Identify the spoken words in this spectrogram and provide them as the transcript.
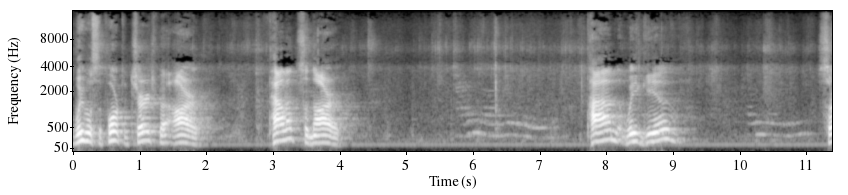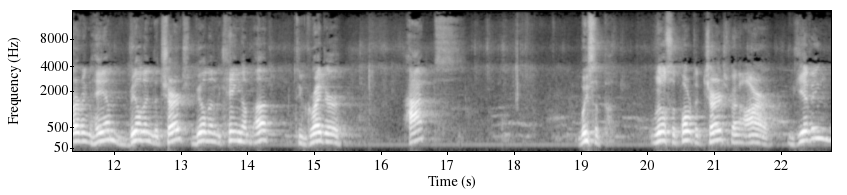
We will support the church by our talents and our time that we give serving Him, building the church, building the kingdom up to greater heights. We su- will support the church by our giving.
